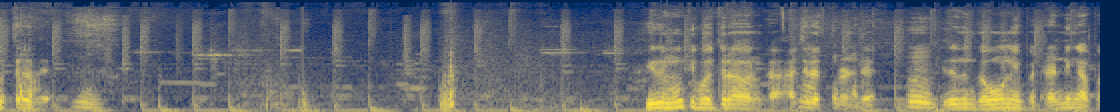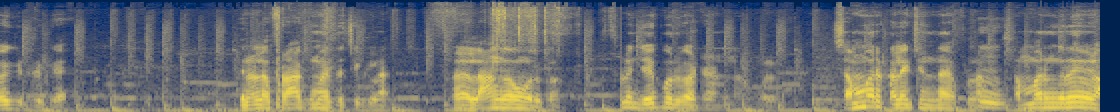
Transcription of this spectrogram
ஒத்துறது இது நூத்தி பத்து ரூபா வரும்க்கா அஜரத் பிராண்டு ம். இது வந்து கவுன் இப்போ ட்ரெண்டிங்காக போய்கிட்டு இருக்கு. இது நல்லா ஃப்ராக் மாதிரி தச்சுக்கலாம். நல்லா லாங்காகவும் இருக்கும். ஃபுல்லும் ஜெய்ப்பூர் காட்டன் உங்களுக்கு. சம்மர் கலெக்ஷன் தான் இப்போலாம் சம்மருங்கிறது ஒரு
